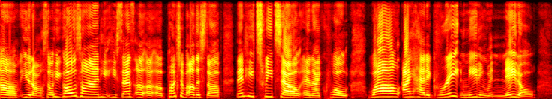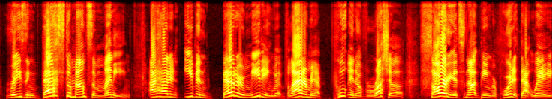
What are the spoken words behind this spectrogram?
um, you know, so he goes on, he, he says a, a, a bunch of other stuff. Then he tweets out, and I quote, While I had a great meeting with NATO, raising vast amounts of money, I had an even better meeting with Vladimir Putin of Russia. Sorry, it's not being reported that way.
